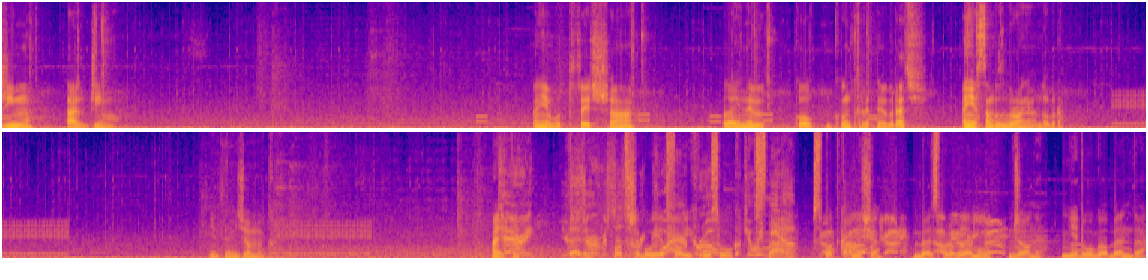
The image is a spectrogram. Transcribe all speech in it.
Jim? Tak, Jim. A nie, bo tutaj trzeba kolejny ko konkretny wybrać. A nie, sam z bronią, dobra. Nie ten ziomek. Aj, nie. Terry, Terry, potrzebuję twoich usług. Up? spotkamy się? Bez problemu, Johnny. Niedługo będę.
